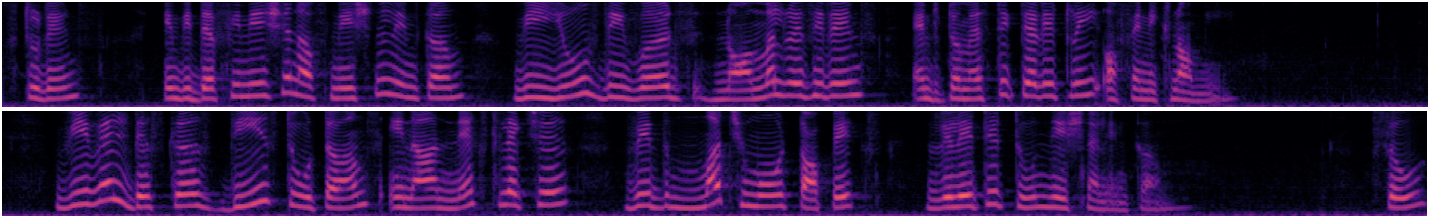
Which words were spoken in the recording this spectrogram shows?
Students, in the definition of national income, we use the words normal residents and domestic territory of an economy. We will discuss these two terms in our next lecture with much more topics related to national income. So,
